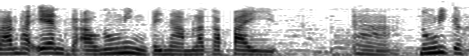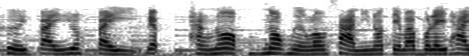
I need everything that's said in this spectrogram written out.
บ้านพระแอนก็เอาน้องนิ่งไปนำแล้วก็ไปอ่า น้องลีก็เคยไปไปแบบทางนอกนอกเมืองรองสารนี่เนาะแต่ว่าบ่ได้ถ่าย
